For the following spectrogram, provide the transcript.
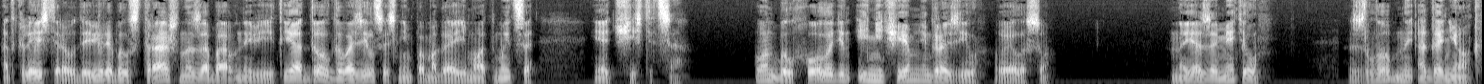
От клейстера у Девиля был страшно забавный вид. Я долго возился с ним, помогая ему отмыться и очиститься. Он был холоден и ничем не грозил Уэллосу. Но я заметил злобный огонек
